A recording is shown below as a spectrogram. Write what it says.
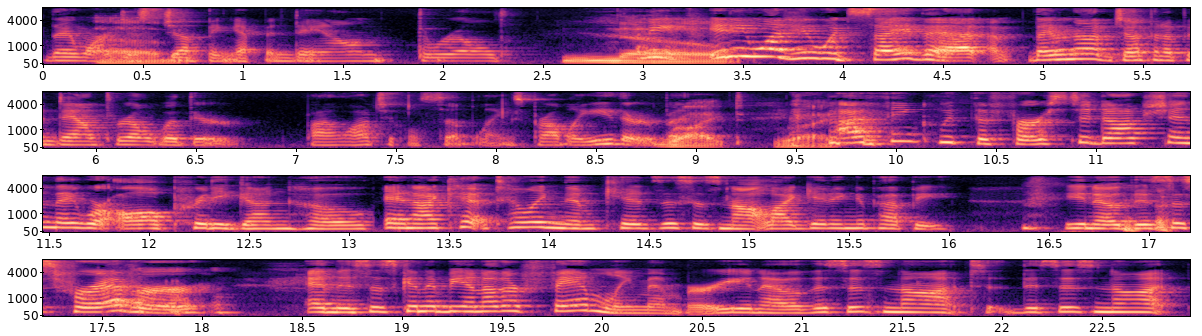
They weren't just jumping up and down, thrilled. No, I mean, anyone who would say that, um, they're not jumping up and down thrilled with their biological siblings, probably either. But right, right. I think with the first adoption, they were all pretty gung ho. And I kept telling them, kids, this is not like getting a puppy. You know, this is forever. and this is going to be another family member. You know, this is not, this is not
